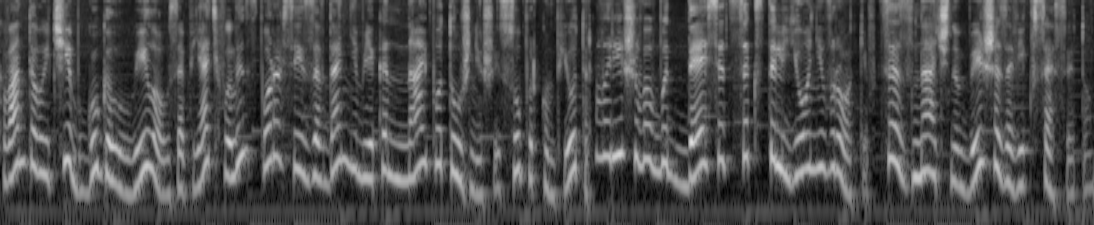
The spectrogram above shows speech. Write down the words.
Квантовий чіп Google Willow за 5 хвилин впорався із завданням, яке найпотужніший суперкомп'ютер вирішував би 10 секстильйонів років. Це значно більше за вік всесвіту.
